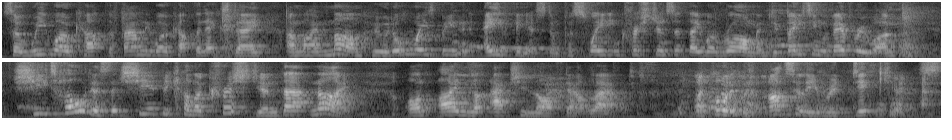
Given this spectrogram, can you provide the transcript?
So we woke up, the family woke up the next day, and my mum, who had always been an atheist and persuading Christians that they were wrong and debating with everyone, she told us that she had become a Christian that night. On, I lo- actually laughed out loud. I thought it was utterly ridiculous.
